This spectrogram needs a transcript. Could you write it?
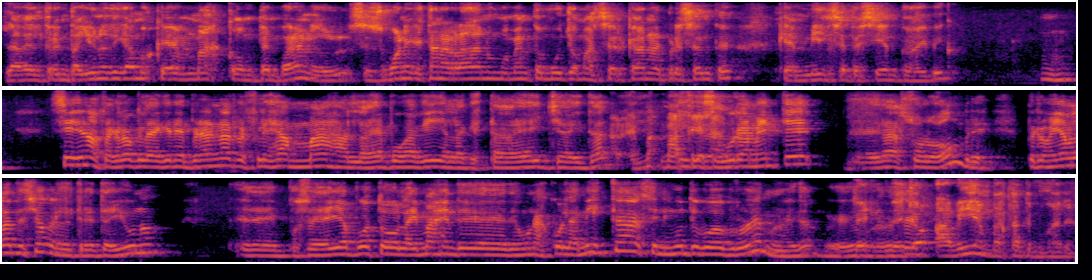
La del 31, digamos que es más contemporáneo. Se supone que está narrada en un momento mucho más cercano al presente que en 1700 y pico. Ujú. Sí, no, está claro que la de Kenneth Branagh refleja más a la época aquella en la que está hecha y tal. Es más, más y que seguramente era solo hombre. Pero me llama la atención que en el 31 eh, pues se haya puesto la imagen de, de una escuela mixta sin ningún tipo de problema. y tal. De, a de veces- hecho, habían bastantes mujeres.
